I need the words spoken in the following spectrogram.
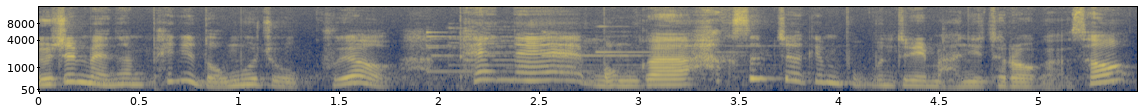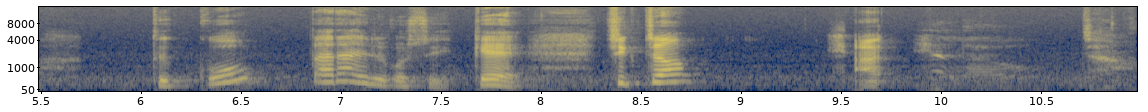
요즘에는 펜이 너무 좋고요. 펜에 뭔가 학습적인 부분들이 많이 들어가서 듣고 따라 읽을 수 있게 직접 아, 자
